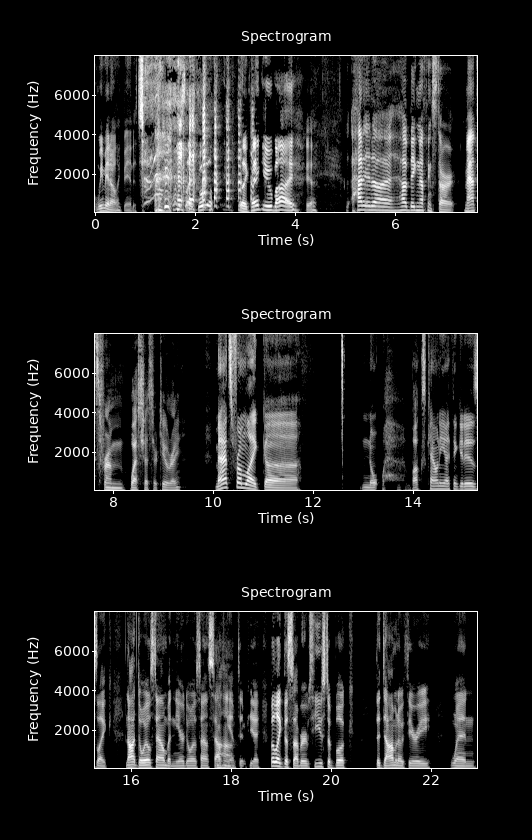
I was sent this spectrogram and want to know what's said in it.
we made out like bandits. it's like, cool. like, thank you, bye. Yeah. How did uh how Big Nothing start? Matt's from West Chester too, right? Matt's from like uh no Bucks County, I think it is. Like not Doylestown, but near Doylestown, Southampton, PA. But like the suburbs. He used to book the Domino Theory when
